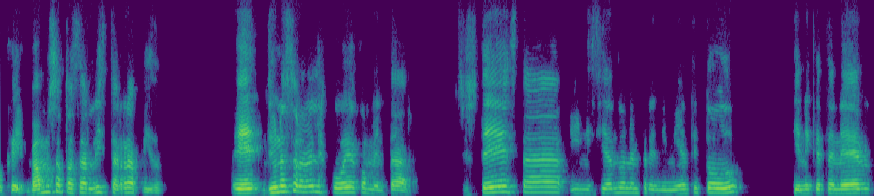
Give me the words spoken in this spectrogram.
Ok, vamos a pasar lista rápido. Eh, de una sola vez les voy a comentar. Si usted está iniciando el emprendimiento y todo, tiene que tener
